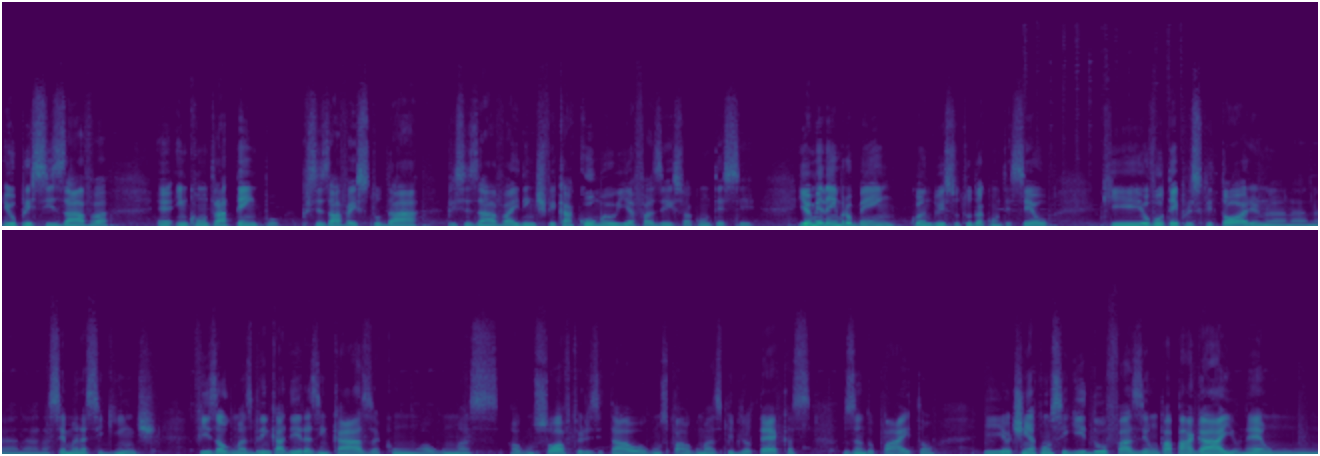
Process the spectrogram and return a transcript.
Eu precisava é, encontrar tempo, precisava estudar, precisava identificar como eu ia fazer isso acontecer. E eu me lembro bem, quando isso tudo aconteceu, que eu voltei para o escritório na, na, na, na, semana seguinte, fiz algumas brincadeiras em casa com algumas, alguns softwares e tal, alguns, algumas bibliotecas usando Python. E eu tinha conseguido fazer um papagaio, né? Um,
